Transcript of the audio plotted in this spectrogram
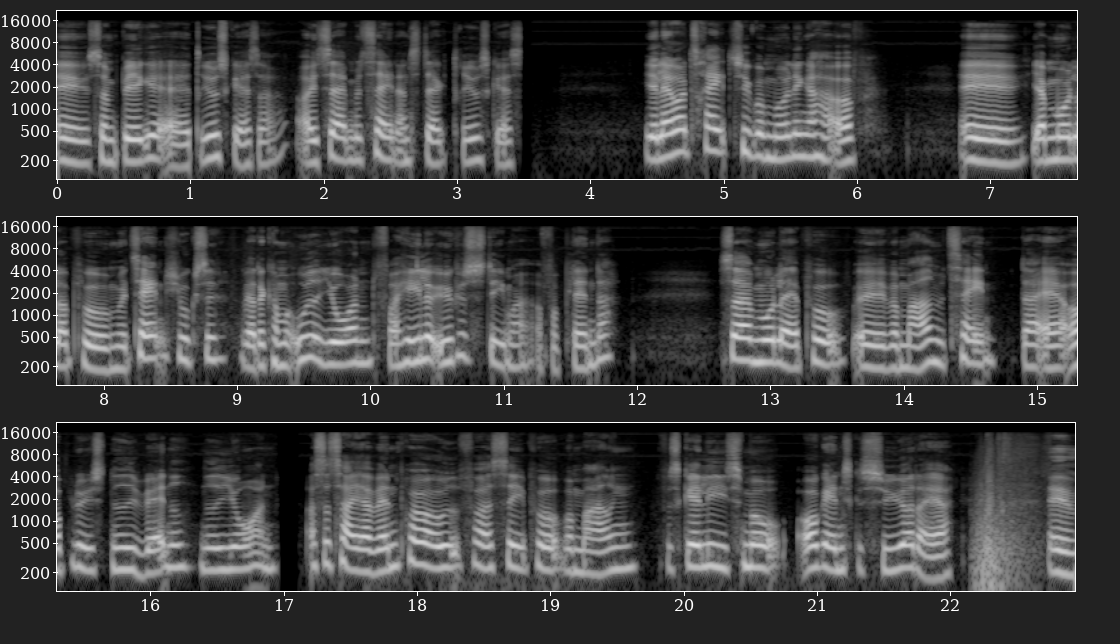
øh, som begge er drivhusgasser, og især metan er en stærk drivhusgas. Jeg laver tre typer målinger herop. Øh, jeg måler på metanflukse, hvad der kommer ud af jorden fra hele økosystemer og fra planter. Så måler jeg på, øh, hvor meget metan der er opløst nede i vandet, nede i jorden. Og så tager jeg vandprøver ud for at se på, hvor mange forskellige små organiske syre der er. Øh,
